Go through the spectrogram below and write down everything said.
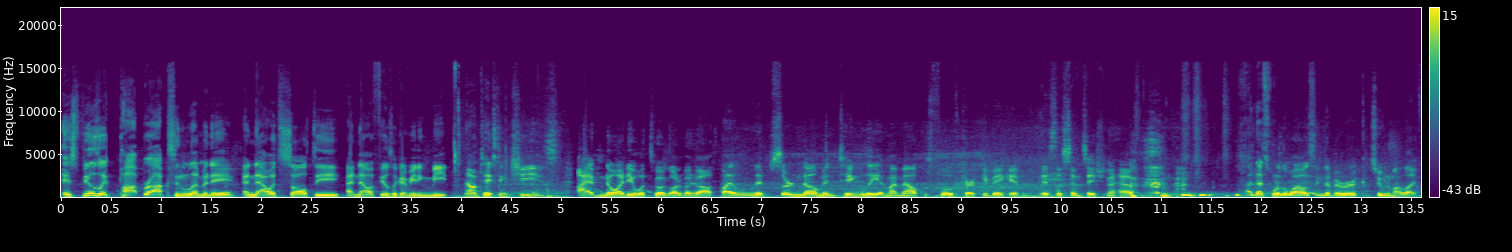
It feels like pop rocks and lemonade. And now it's salty, and now it feels like I'm eating meat. Now I'm tasting cheese. I have no idea what's going on in my mouth. My lips are numb and tingly, and my mouth is full of turkey bacon, is the sensation I have. Uh, That's one of the wildest things I've ever consumed in my life.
